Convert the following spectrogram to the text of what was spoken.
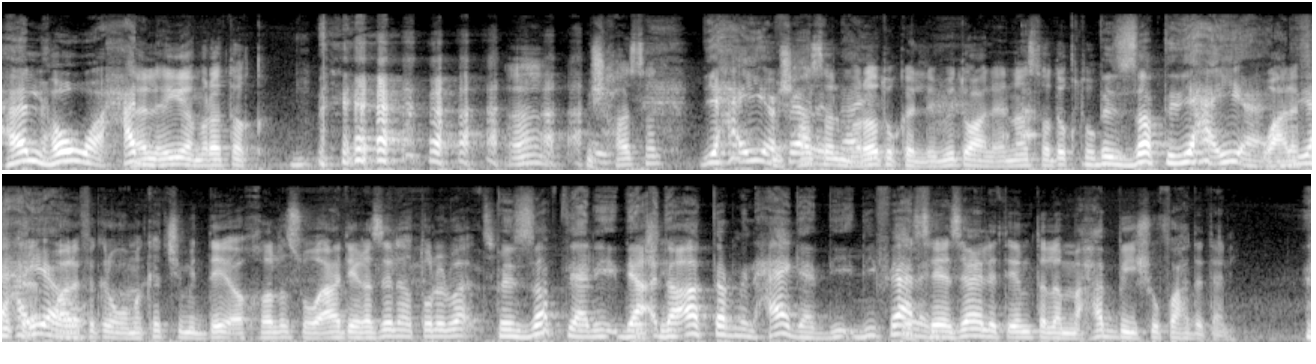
هل هو حد؟ هل هي مراتك؟ آه مش حصل؟ دي حقيقة مش فعلا. حصل. مراته كلمته على إنها صديقته؟ بالظبط دي حقيقة وعلى دي فكرة حقيقة. وعلى فكرة وما كانتش متضايقة خالص وقاعد يغازلها طول الوقت. بالظبط يعني ده, ماشي. ده أكتر من حاجة دي دي بس فعلا. هي زعلت إمتى؟ لما حب يشوف واحدة تانية.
